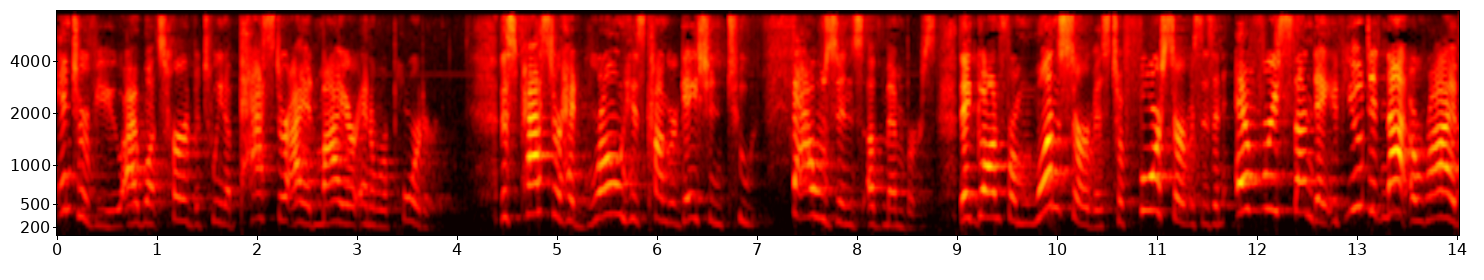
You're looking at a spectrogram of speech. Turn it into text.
interview I once heard between a pastor I admire and a reporter. This pastor had grown his congregation to thousands of members. They'd gone from one service to four services, and every Sunday, if you did not arrive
